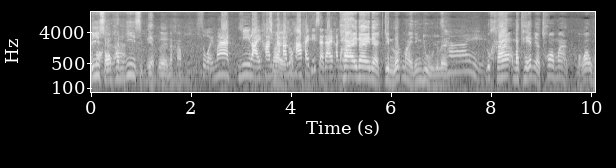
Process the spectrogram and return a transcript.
ปี บอกเลยว่า2021 เลยนะครับ สวยมากมีหลายคันใช่นะครัคะ บ ลูกค้าใครที่เสียดายคันนี้ภายในเนี่ยกลิ่นรถใหม่ยังอยู่อยู่เลย ใช่ ลูกค้ามาเทสเนี่ยชอบมาก บอกว่าโอ้โห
